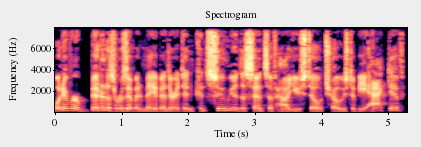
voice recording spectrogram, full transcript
whatever bitterness or resentment may have been there, it didn't consume you in the sense of how you still chose to be active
